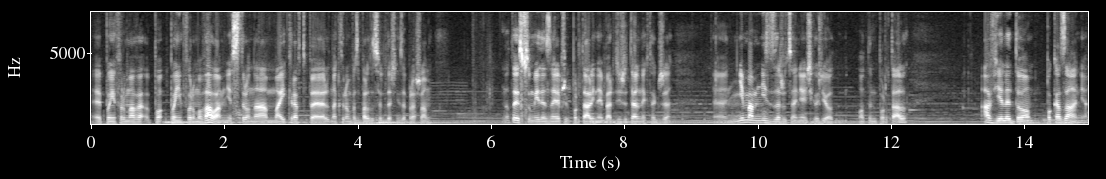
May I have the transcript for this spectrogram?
e, poinformowa po poinformowała mnie strona minecraft.pl, na którą was bardzo serdecznie zapraszam. No to jest w sumie jeden z najlepszych portali, najbardziej rzetelnych, także e, nie mam nic do zarzucenia, jeśli chodzi o, o ten portal, a wiele do pokazania.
